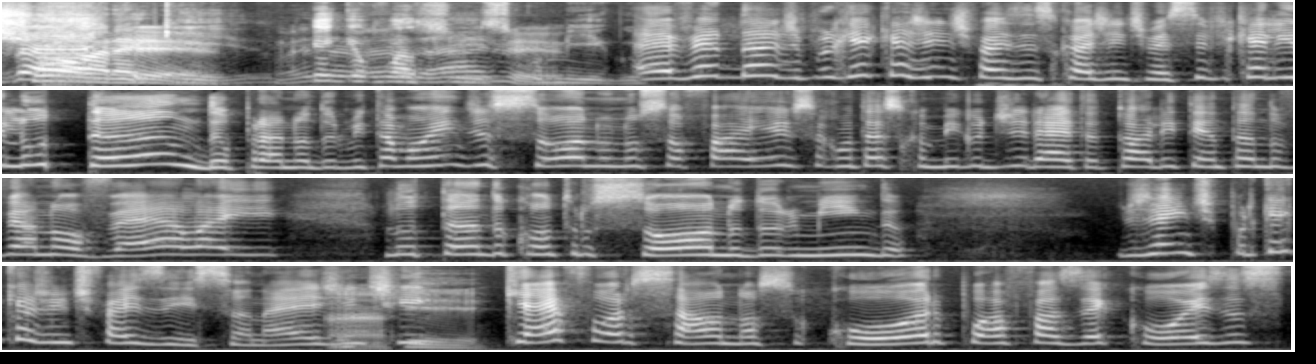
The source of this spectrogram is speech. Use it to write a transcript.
chora aqui. Por que, é que eu faço verdade. isso comigo? É verdade. Por que, que a gente faz isso com a gente mesmo? Você fica ali lutando pra não dormir, tá morrendo de sono no sofá. E isso acontece comigo direto. Eu tô ali tentando ver a novela e lutando contra o sono, dormindo. Gente, por que, que a gente faz isso, né? A gente que- quer forçar o nosso corpo a fazer coisas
